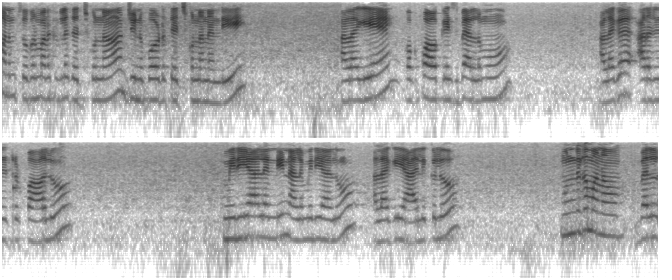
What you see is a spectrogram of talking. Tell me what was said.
మనం సూపర్ మార్కెట్లో తెచ్చుకున్న జున్ను పౌడర్ తెచ్చుకున్నానండి. అలాగే ఒక పావు కేజీ బెల్లము అలాగే అర లీటర్ పాలు మిరియాలండి నల్ల మిరియాలు అలాగే యాలకులు. ముందుగా మనం బెల్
